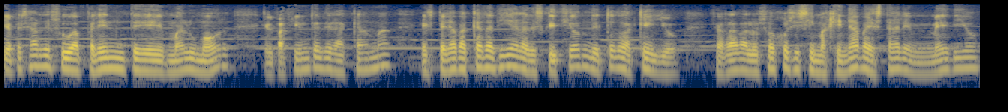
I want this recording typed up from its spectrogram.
y a pesar de su aparente mal humor, el paciente de la cama esperaba cada día la descripción de todo aquello, cerraba los ojos y se imaginaba estar en medio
